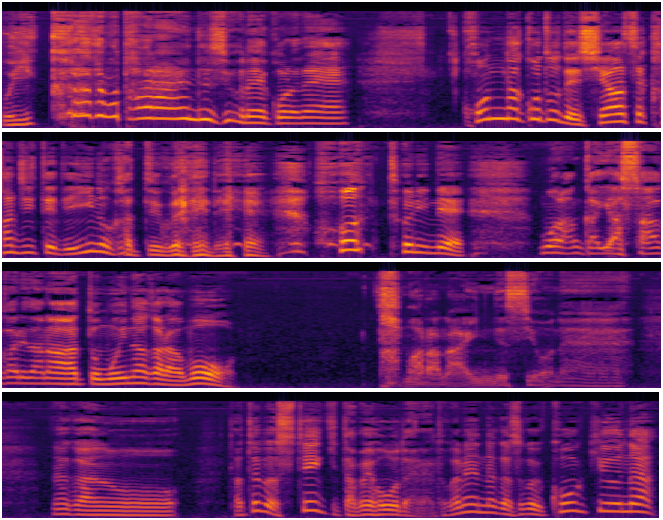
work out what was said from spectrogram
もういくらでも食べられるんですよね、これね。こんなことで幸せ感じてていいのかっていうぐらいね、本当にね、もうなんか安上がりだなと思いながらも、たまらないんですよね。なんかあの例えばステーキ食べ放題だとかねなんかすごい高級な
